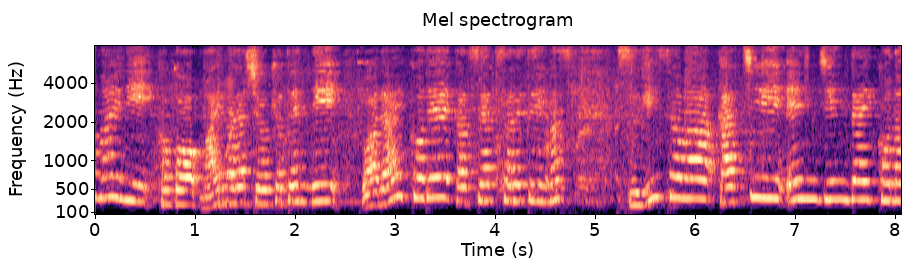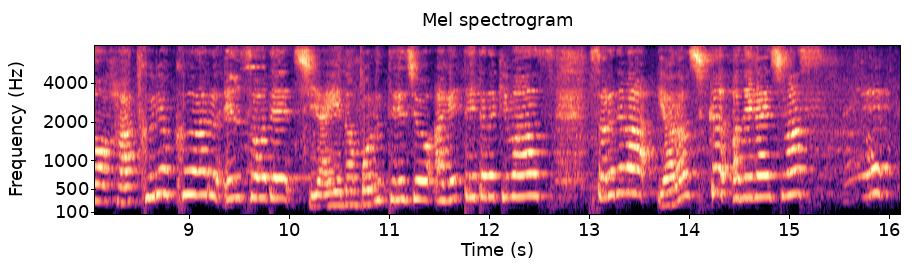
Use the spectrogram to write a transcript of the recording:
前にここ前原市を拠点に和太鼓で活躍されています。杉沢ガチエンジン太鼓の迫力ある演奏で試合へのボルテージを上げていただきます。それではよろしくお願いします。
